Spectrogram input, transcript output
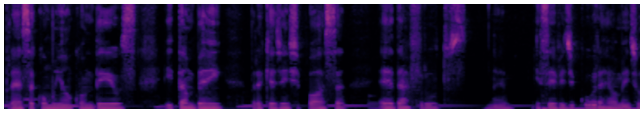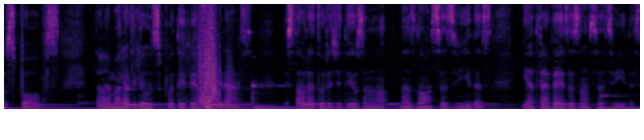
para essa comunhão com Deus e também para que a gente possa é, dar frutos, né? E servir de cura realmente aos povos. Então é maravilhoso poder ver essa graça restauradora de Deus nas nossas vidas e através das nossas vidas.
